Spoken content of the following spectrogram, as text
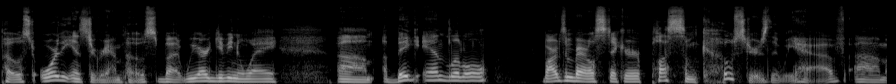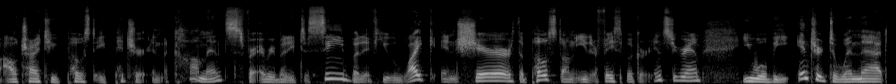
post or the Instagram post, but we are giving away um, a big and little Bards and Barrels sticker plus some coasters that we have. Um, I'll try to post a picture in the comments for everybody to see. But if you like and share the post on either Facebook or Instagram, you will be entered to win that.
